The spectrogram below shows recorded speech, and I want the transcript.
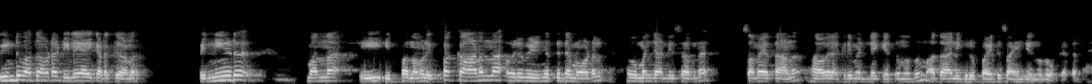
വീണ്ടും അത് അവിടെ ഡിലേ ആയി കിടക്കുകയാണ്. പിന്നീട് വന്ന ഈ ഇപ്പൊ നമ്മൾ ഇപ്പൊ കാണുന്ന ഒരു വിഴിഞ്ഞത്തിന്റെ മോഡൽ ഉമ്മൻചാണ്ടി സാറിന്റെ സമയത്താണ് ആ ഒരു അഗ്രിമെന്റിലേക്ക് എത്തുന്നതും അദാനി ഗ്രൂപ്പായിട്ട് സൈൻ ചെയ്യുന്നതും ഒക്കെ തന്നെ.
